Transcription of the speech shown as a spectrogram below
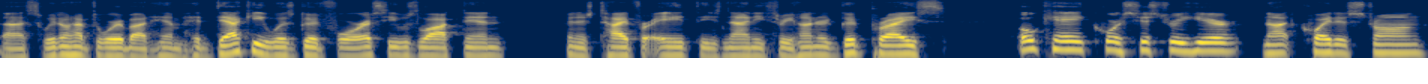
uh, so we don't have to worry about him. Hideki was good for us; he was locked in, finished tied for eighth. He's 9,300, good price okay course history here, not quite as strong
